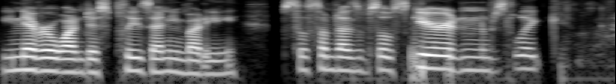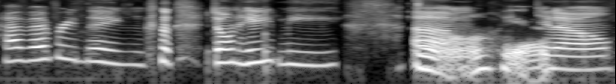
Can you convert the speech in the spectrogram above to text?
You never want to displease anybody. So sometimes I'm so scared and I'm just like, have everything. Don't hate me. Um, oh yeah you know.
